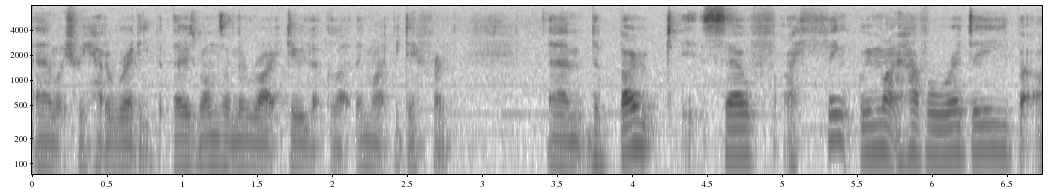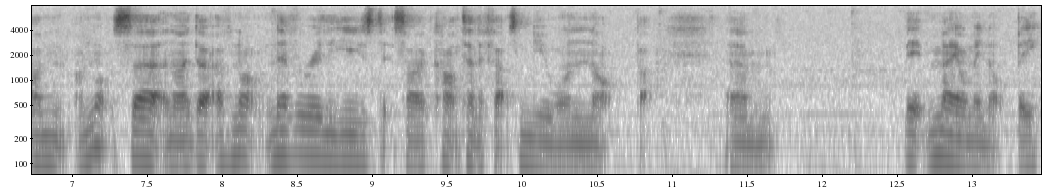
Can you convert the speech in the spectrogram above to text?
uh, which we had already, but those ones on the right do look like they might be different. Um, the boat itself, I think we might have already, but I'm I'm not certain. I don't. I've not never really used it, so I can't tell if that's new or not. But um, it may or may not be.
